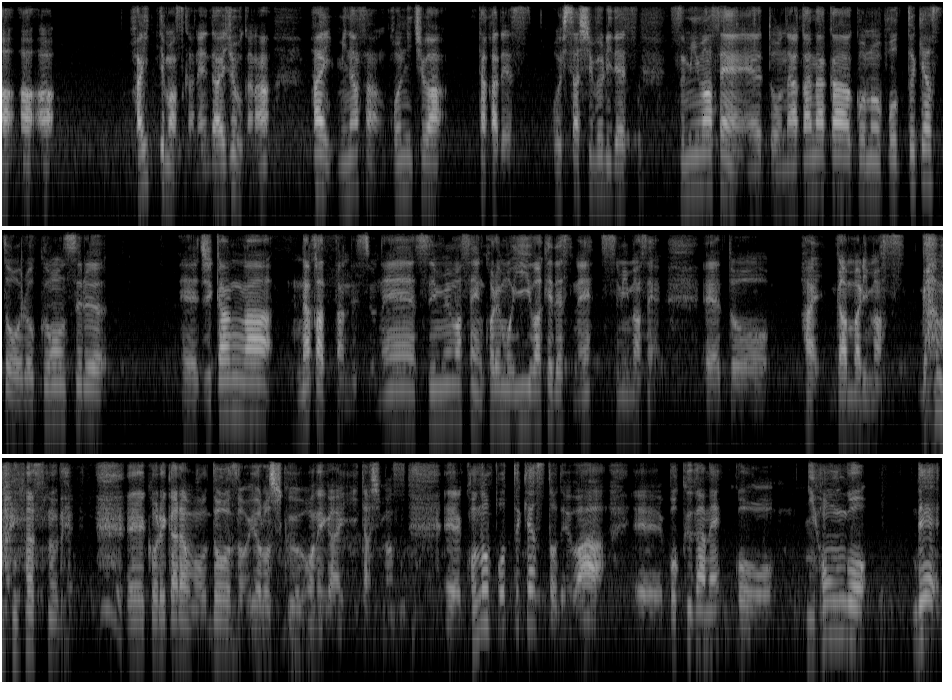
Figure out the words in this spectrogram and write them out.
あ、あ、あ、入ってますかね？大丈夫かな？はい、皆さん、こんにちは。タカです。お久しぶりです。すみません。えっ、ー、と、なかなかこのポッドキャストを録音する、えー、時間がなかったんですよね。すみません。これも言い訳ですね。すみません。えっ、ー、と、はい、頑張ります。頑張りますのでえこれからもどうぞよろしくお願いいたします。えこのポッドキャストでは、え僕がね、こう、日本語で、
